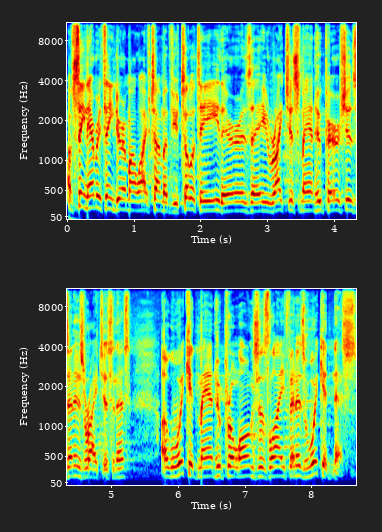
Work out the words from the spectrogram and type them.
I've seen everything during my lifetime of utility. There is a righteous man who perishes in his righteousness, a wicked man who prolongs his life in his wickedness.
